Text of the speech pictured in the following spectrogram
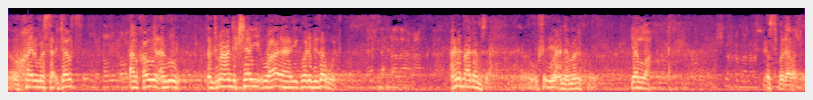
وخير ما استأجرت القوي الأمين. أنت ما عندك شيء وهذا يقول بيزود أنا بعد أمزح وش يعني مالك يلا. اصبر يا رجل.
